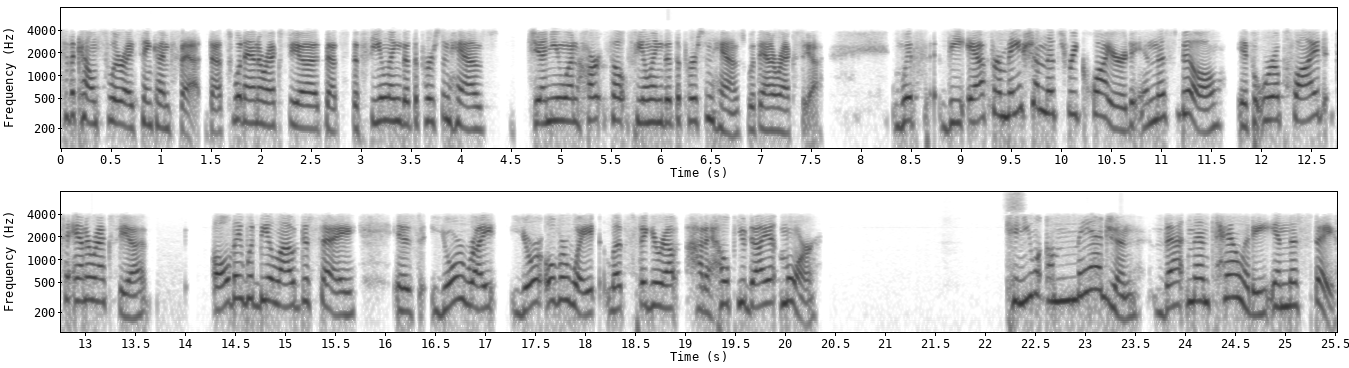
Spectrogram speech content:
to the counselor i think i'm fat. That's what anorexia that's the feeling that the person has genuine heartfelt feeling that the person has with anorexia with the affirmation that's required in this bill, if it were applied to anorexia, all they would be allowed to say is, You're right, you're overweight, let's figure out how to help you diet more. Can you imagine that mentality in this space?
